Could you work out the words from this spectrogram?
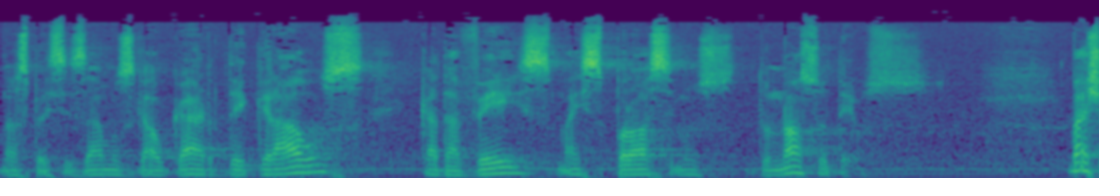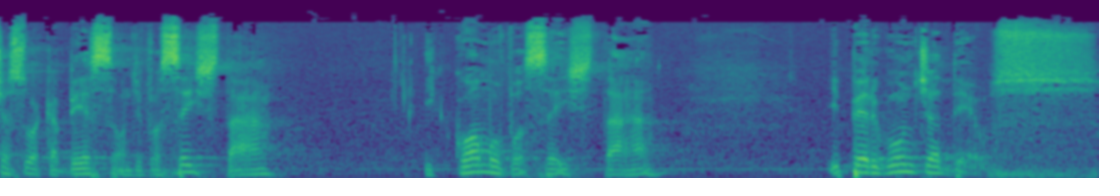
Nós precisamos galgar degraus cada vez mais próximos do nosso Deus. Baixe a sua cabeça onde você está e como você está e pergunte a Deus:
